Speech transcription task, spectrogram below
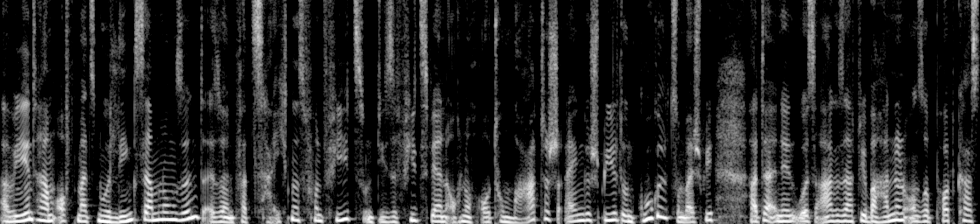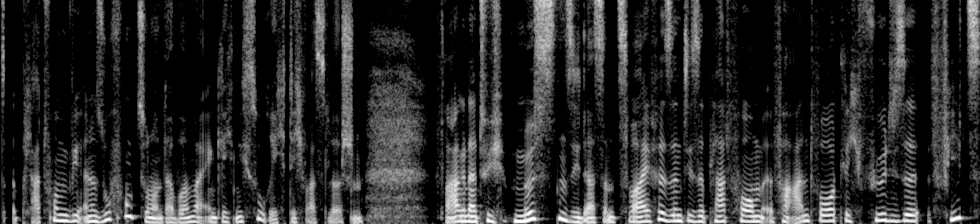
erwähnt haben, oftmals nur Linksammlungen sind, also ein Verzeichnis von Feeds, und diese Feeds werden auch noch automatisch eingespielt und Google zum Beispiel hat da in den USA gesagt, wir behandeln unsere Podcast-Plattform wie eine Suchfunktion und da wollen wir eigentlich nicht so richtig was löschen. Frage natürlich, müssten sie das? Im Zweifel sind diese Plattformen verantwortlich für diese Feeds.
